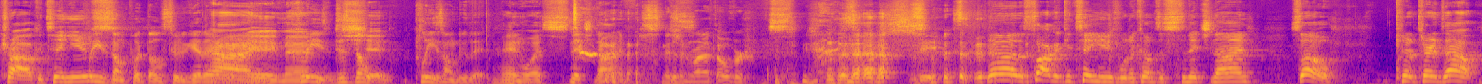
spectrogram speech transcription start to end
trial continues. Please don't put those two together. ever Aye, man. Please, just don't. Shit. Please don't do that. Anyway, snitch nine. Snitching runneth over. Yeah, the saga continues when it comes to Snitch Nine. So, c- turns out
